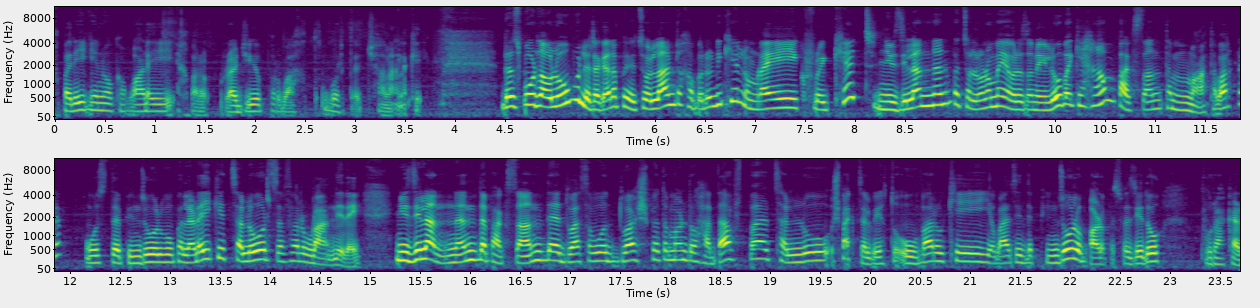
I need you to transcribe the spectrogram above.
خپرېږي، نو که غواړئ خپره راډیو پر وخت ورته چالانه کړئ. د سپورت او لوبو له ډګره په یو څو لنډو خبرونو کې لومړی کرکټ نیوزیلند نن په څلورمه یو ورځنۍ لوبه کې هم پاکستان ته ماته ورکړه اوس د پنځو لوبو په لړۍ کې څلور صفر وړاندې دی نیوزیلند نن د پاکستان د دوه سوه دوه شپېته منډو هدف په څلو شپږ څلوېښتو اوورو کې یوازې د پنځو لوبغاړو په سوځېدو پوره کړ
